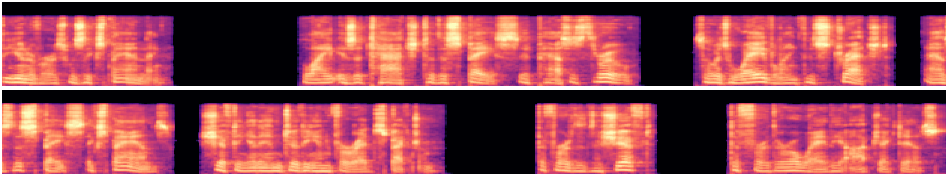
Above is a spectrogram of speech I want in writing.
the universe was expanding. Light is attached to the space it passes through, so its wavelength is stretched as the space expands, shifting it into the infrared spectrum. The further the shift, the further away the object is.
